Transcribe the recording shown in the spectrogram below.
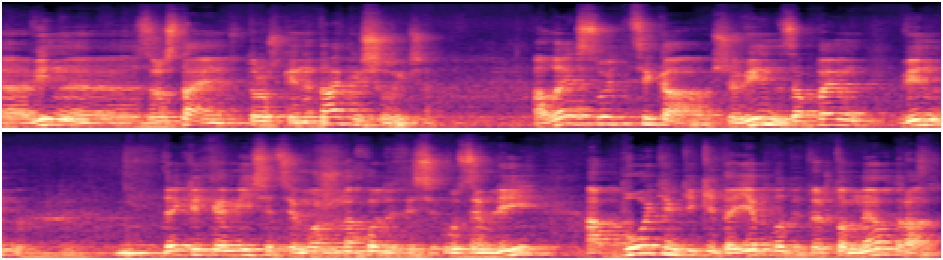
Е, Він е, зростає трошки не так і швидше. Але суть цікава, що він запевн... він декілька місяців може знаходитись у землі, а потім тільки дає плоди, тобто не одразу.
